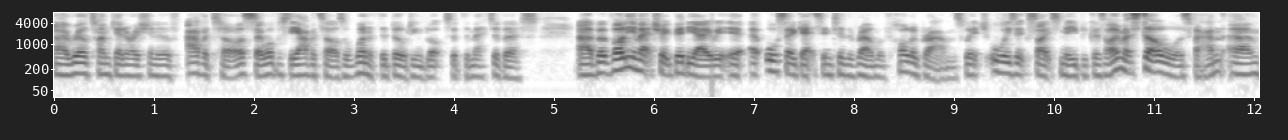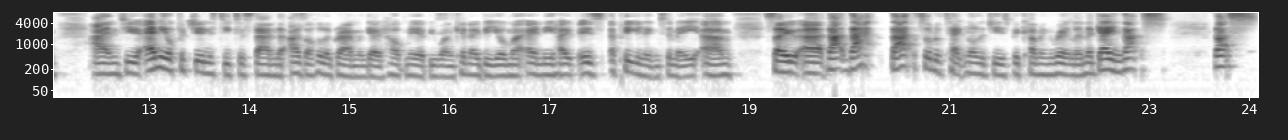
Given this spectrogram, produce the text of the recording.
uh, real time generation of avatars. So obviously, avatars are one of the building blocks of the metaverse. Uh, but volumetric video it, also gets into the realm of holograms, which always excites me because I'm a Star Wars fan. Um, and you, any opportunity to stand as a hologram and go, "Help me, Obi Wan Kenobi, you're my only hope," is appealing to me. Um, so uh, that that that sort of technology is becoming real. And again, that's that's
